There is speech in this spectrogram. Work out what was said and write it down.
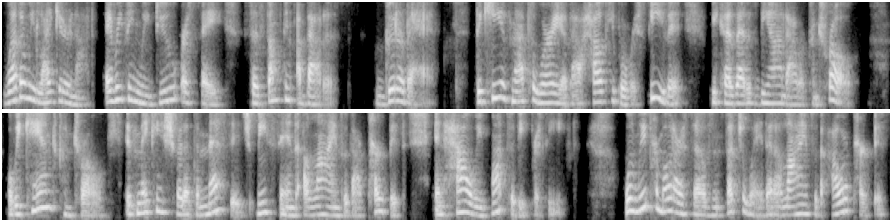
whether we like it or not, everything we do or say says something about us, good or bad. The key is not to worry about how people receive it because that is beyond our control. What we can control is making sure that the message we send aligns with our purpose and how we want to be perceived. When we promote ourselves in such a way that aligns with our purpose,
